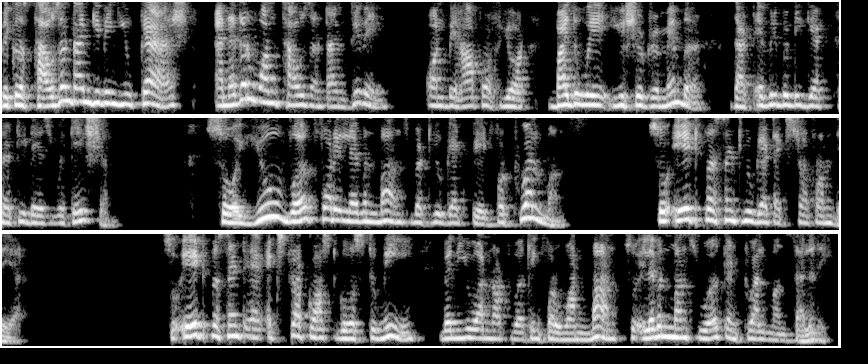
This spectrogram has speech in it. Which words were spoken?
Because 1,000 I'm giving you cash, another 1,000 I'm giving on behalf of your, by the way, you should remember that everybody get 30 days vacation. So you work for 11 months, but you get paid for 12 months. So 8% you get extra from there. So 8% extra cost goes to me when you are not working for one month. So 11 months work and 12 months salary.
